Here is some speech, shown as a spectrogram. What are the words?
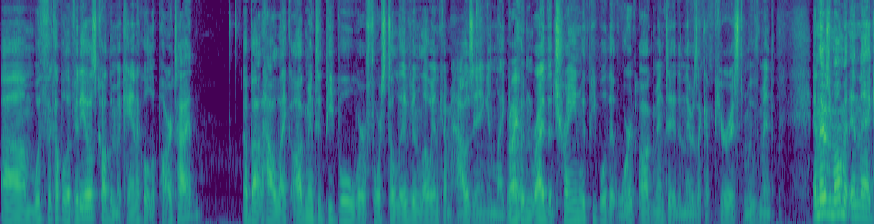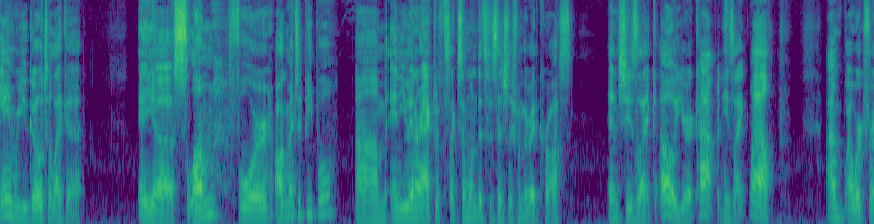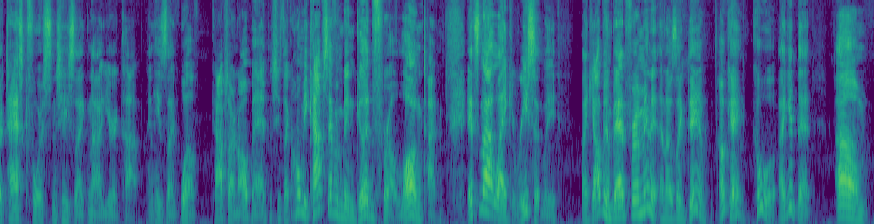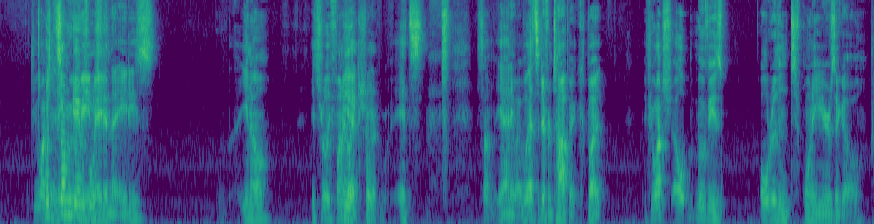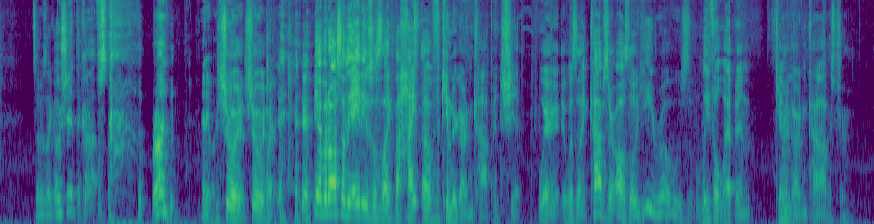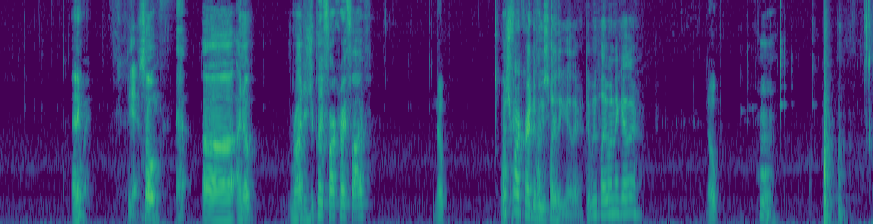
um, with a couple of videos called the Mechanical Apartheid about how like augmented people were forced to live in low income housing and like Right. couldn't ride the train with people that weren't augmented and there was like a purist movement. And there's a moment in that game where you go to like a a uh, slum for augmented people um, and you interact with like someone that's essentially from the red cross and she's like oh you're a cop. And he's like well I'm, i work for a task force. And she's like nah you're a cop. And he's like well cops aren't all bad and she's like homie cops haven't been good for a long time it's not like recently like y'all been bad for a minute and i was like damn okay cool i get that um If you watch But any some movie games made in the '80s, you know, it's really funny. Yeah, like, sure. it's some. Yeah. Anyway, well, that's a different topic. But if you watch old movies older than 20 years ago, it's always like, oh shit, the cops, run. Anyway, sure sure right. Yeah, but also the '80s was like the height of kindergarten cop and shit, where it was like cops are also heroes. Lethal Weapon, kindergarten cop. that's true. Anyway, Yeah. so uh, I know. Ryan, did you play Far Cry Five? Nope. Which Okay. Far Cry did we play good. together? Did we play one together? Nope. Hmm. Could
